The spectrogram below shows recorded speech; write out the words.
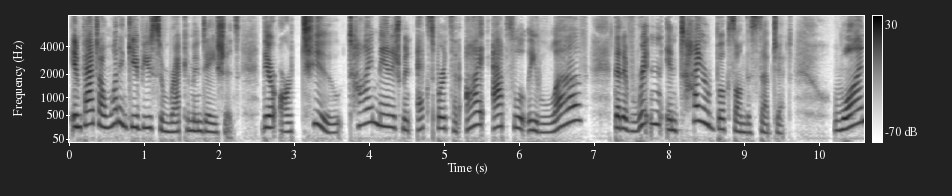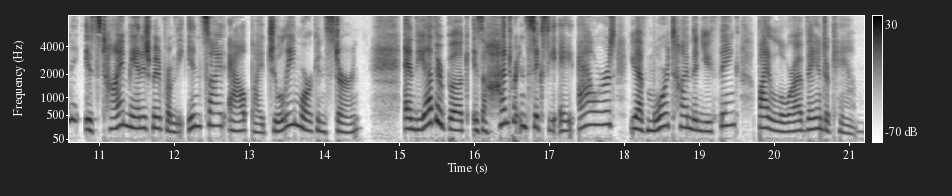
In fact, I want to give you some recommendations. There are two time management experts that I absolutely love that have written entire books on the subject. One is Time Management from the Inside Out by Julie Morgenstern. And the other book is 168 Hours You Have More Time Than You Think by Laura Vanderkam.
